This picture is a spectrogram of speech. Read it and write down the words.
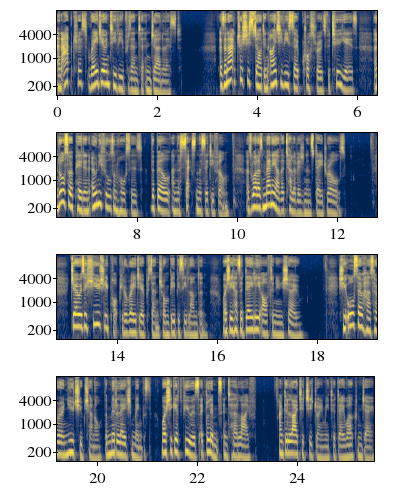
an actress, radio and TV presenter, and journalist. As an actress, she starred in ITV soap Crossroads for two years and also appeared in Only Fools and Horses, The Bill, and the Sex and the City film, as well as many other television and stage roles. Jo is a hugely popular radio presenter on BBC London, where she has a daily afternoon show. She also has her own YouTube channel, The Middle Aged Minx, where she gives viewers a glimpse into her life. I'm delighted she's joining me today. Welcome, Jo.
